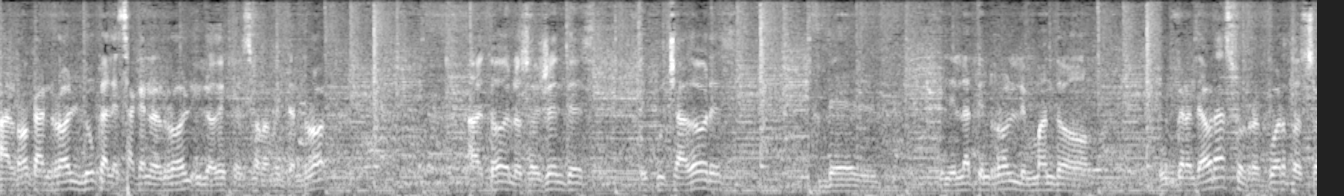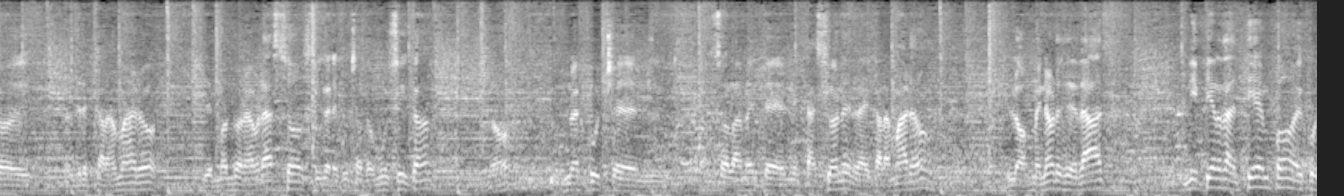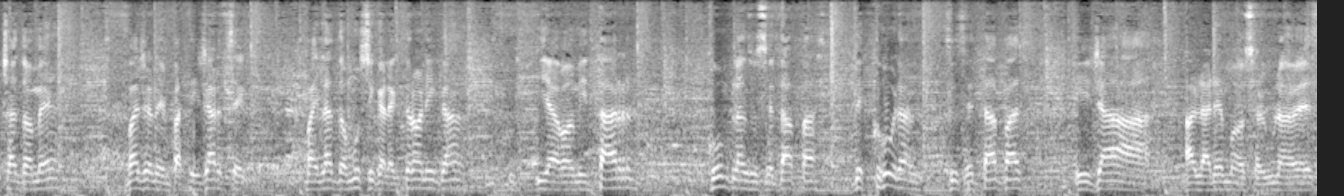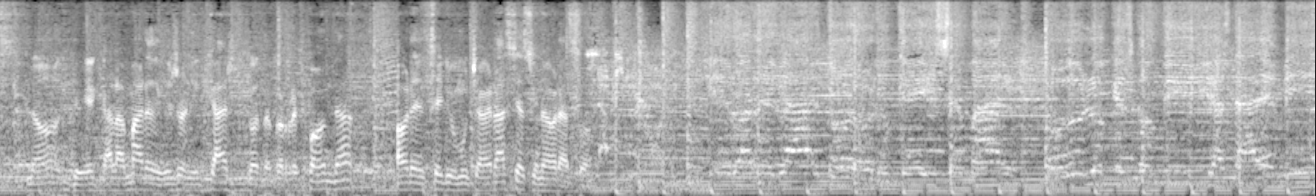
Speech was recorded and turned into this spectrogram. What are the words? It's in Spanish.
al rock and roll nunca le saquen el roll y lo dejen solamente en rock. A todos los oyentes, escuchadores del, del Latin Roll les mando un grande abrazo, un recuerdo, soy Andrés Calamaro, les mando un abrazo, sigan escuchando música, ¿no? No escuchen solamente en estaciones, de Calamaro, los menores de edad, ni pierdan tiempo escuchándome, vayan a empastillarse bailando música electrónica y a vomitar, cumplan sus etapas, descubran sus etapas y ya hablaremos alguna vez ¿no? de Calamaro, de Johnny Cash cuando corresponda. Ahora en serio, muchas gracias y un abrazo. Quiero arreglar todo lo que hice mal, que escondí hasta de mí.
